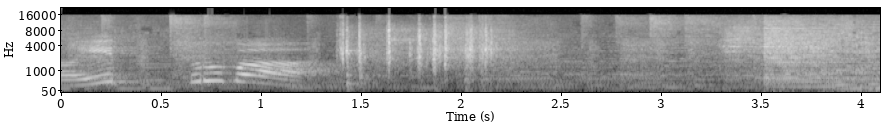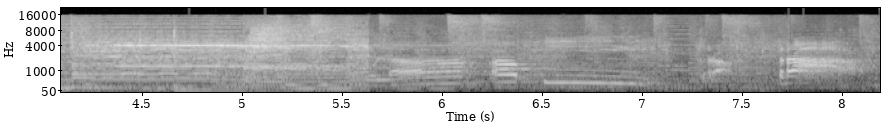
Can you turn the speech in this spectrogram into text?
Megaroid berubah. Bola api trak trak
